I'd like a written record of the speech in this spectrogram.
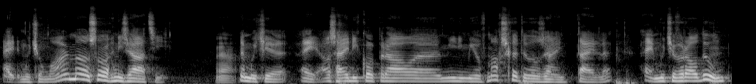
Hey, dat moet je omarmen als organisatie. Ja. Dan moet je, hey, als hij die corporaal uh, minimi- of machtschutter wil zijn, tijdelijk, hey, moet je vooral doen.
